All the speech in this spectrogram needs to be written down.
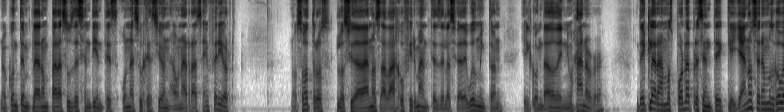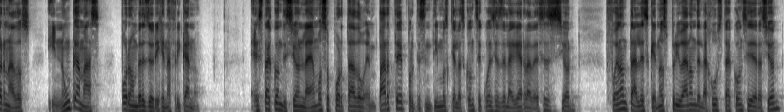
no contemplaron para sus descendientes una sujeción a una raza inferior, Nosotros, los ciudadanos abajo firmantes de la ciudad de Wilmington y el condado de New Hanover, declaramos por la presente que ya no seremos gobernados y nunca más por hombres de origen africano. Esta condición la hemos soportado en parte porque sentimos que las consecuencias de la guerra de secesión fueron tales que nos privaron de la justa consideración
